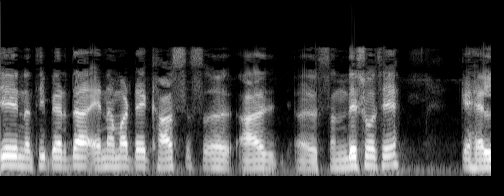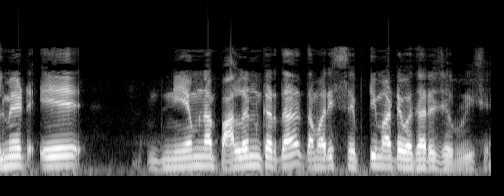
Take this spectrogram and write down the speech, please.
જે નથી પહેરતા, એના માટે ખાસ આ સંદેશો છે કે હેલ્મેટ એ નિયમના પાલન કરતાં તમારી સેફટી માટે વધારે જરૂરી છે.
